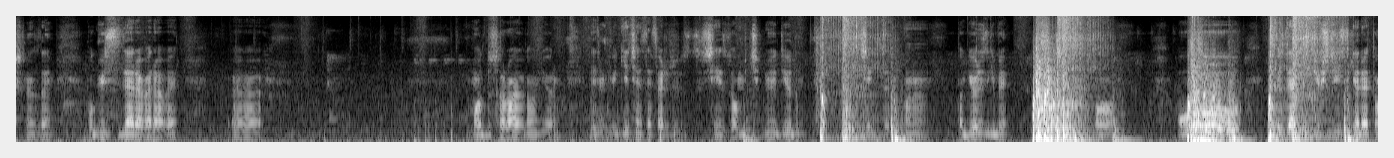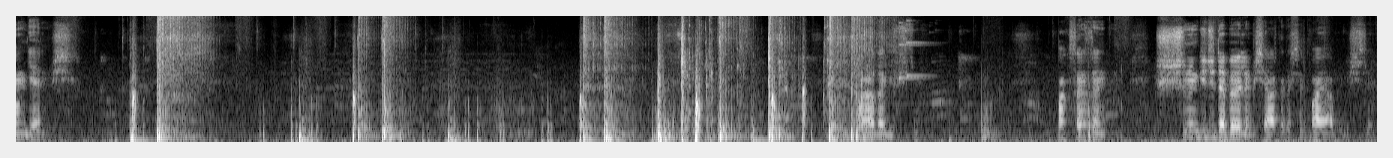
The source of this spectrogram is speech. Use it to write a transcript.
karşınızdayım. Bugün sizlere beraber e, modlu survival oynuyorum. Dediğim gibi geçen sefer şey zombi çıkmıyor diyordum. Çıktı. Ana. Bak gördüğünüz gibi. Oo. Oo. Özel güçlü iskeleton gelmiş. Bayağı da güçlü. Baksanıza şunun gücü de böyle bir şey arkadaşlar. Bayağı bir güçlü.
